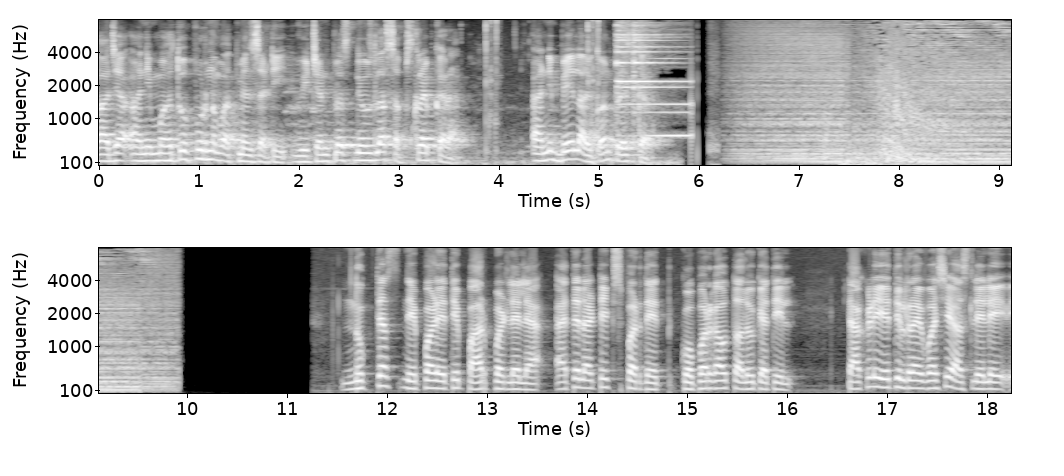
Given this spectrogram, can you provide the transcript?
ताज्या आणि महत्त्वपूर्ण बातम्यांसाठी विजन प्लस न्यूजला सबस्क्राईब करा आणि बेल आयकॉन प्रेस करा. नुकत्याच नेपाळ येथे पार पडलेल्या ॲथलेटिक्स स्पर्धेत कोपरगाव तालुक्यातील टाकळी येथील रहिवासी असलेले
